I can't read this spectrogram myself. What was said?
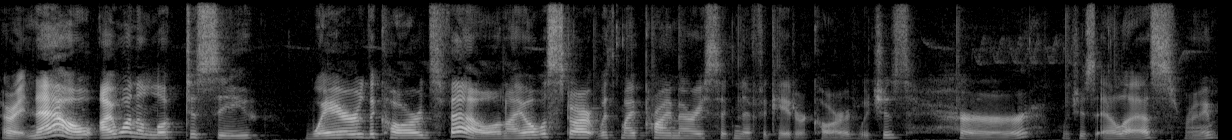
All right, now I want to look to see where the cards fell. And I always start with my primary significator card, which is her, which is LS, right?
